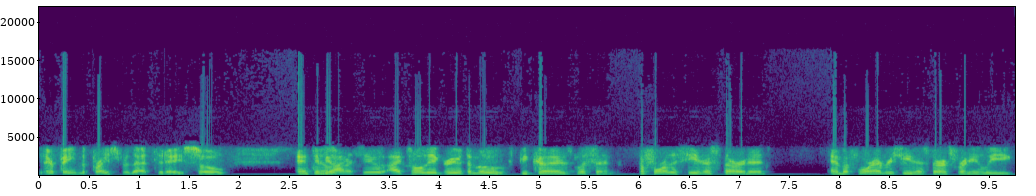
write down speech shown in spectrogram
they're paying the price for that today. So, And to You be honest with you, I totally agree with the move because listen, before the season started and before every season starts for any league,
